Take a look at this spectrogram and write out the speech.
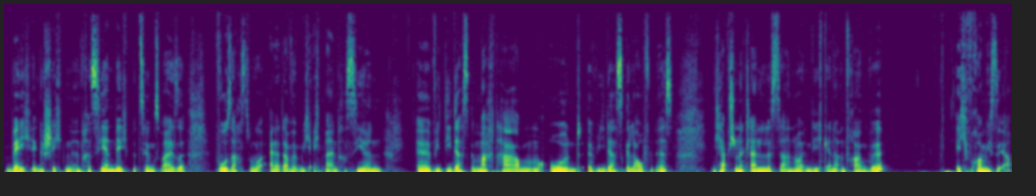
welche Geschichten interessieren dich, beziehungsweise wo sagst du, Alter, da würde mich echt mal interessieren, äh, wie die das gemacht haben und äh, wie das gelaufen ist. Ich habe schon eine kleine Liste an Leuten, die ich gerne anfragen will. Ich freue mich sehr.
